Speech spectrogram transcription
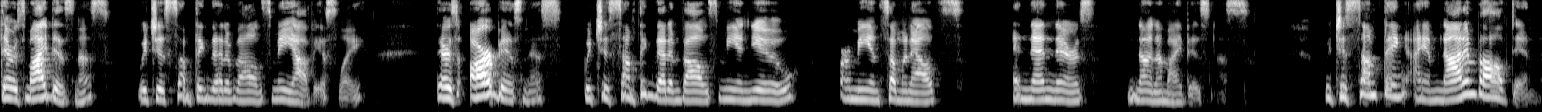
there's my business, which is something that involves me, obviously. There's our business, which is something that involves me and you, or me and someone else. And then there's none of my business, which is something I am not involved in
